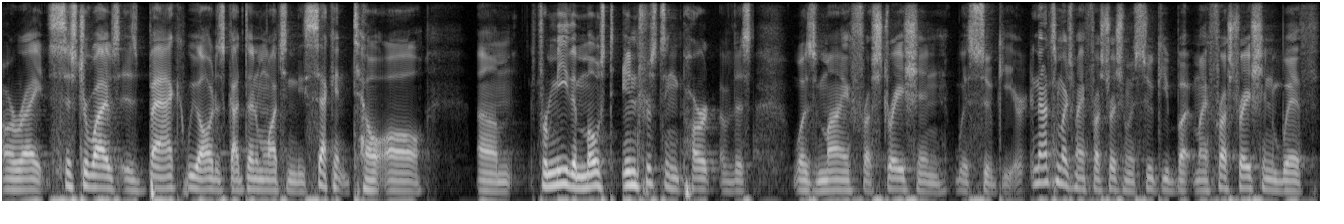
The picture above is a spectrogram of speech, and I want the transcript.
All right, Sister Wives is back. We all just got done watching the second tell all. Um, for me, the most interesting part of this was my frustration with Suki. Or not so much my frustration with Suki, but my frustration with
